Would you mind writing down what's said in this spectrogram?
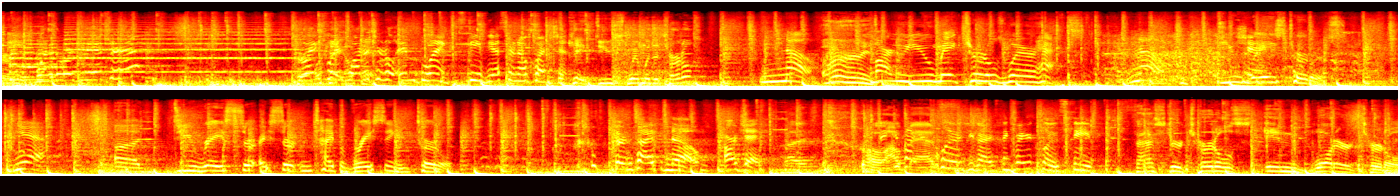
One of the words in the answer head? Blank, Okay, blank, water turtle in blank. Steve, yes or no question? Okay, do you swim with a turtle? No. All right. Mark, Do you make turtles wear hats? No. Do you Shane. raise turtles? Yeah. Uh, do you raise cer- a certain type of racing turtle? certain type? No. RJ. Uh, oh, Think I'll about your pass. clues, you guys. Think about your clues. Steve. Faster turtles in water turtle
